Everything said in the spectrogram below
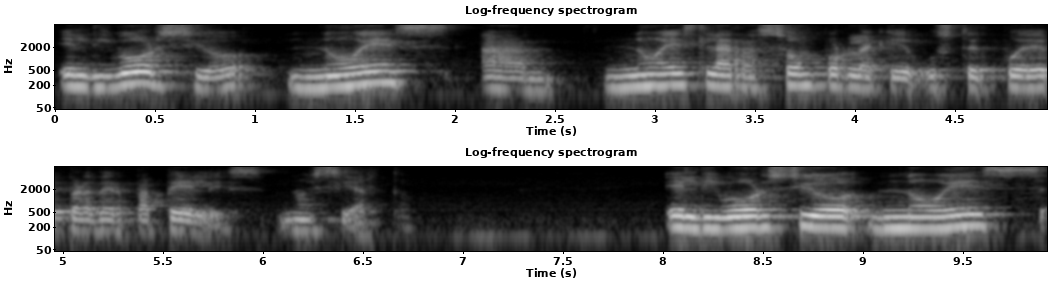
El divorcio no es, no es la razón por la que usted puede perder papeles, no es cierto. El divorcio no es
